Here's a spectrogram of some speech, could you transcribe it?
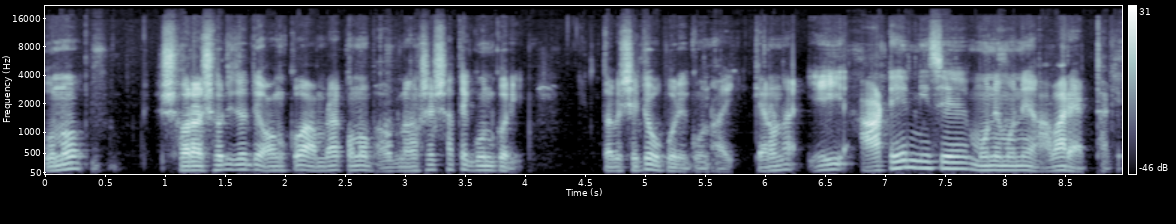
কোনো সরাসরি যদি অঙ্ক আমরা কোনো ভগ্নাংশের সাথে গুণ করি, তবে সেটা উপরে গুণ হয়। কেননা এই আটের নিচে মনে মনে আবার এক থাকে।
